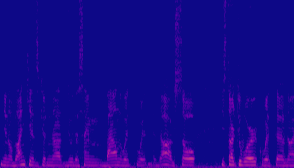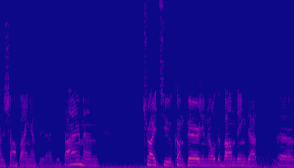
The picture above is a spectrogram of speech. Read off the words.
you know, blind kids could not do the same bound with with the dogs?" So he started to work with uh, Noël Champagne at the at the time, and try to compare, you know, the bonding that uh, uh,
